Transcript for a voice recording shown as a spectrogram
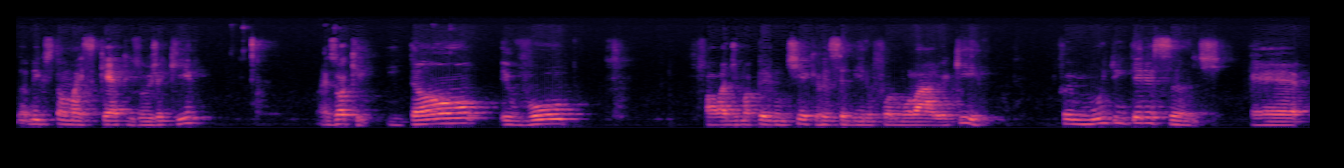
Os amigos estão mais quietos hoje aqui, mas ok. Então, eu vou falar de uma perguntinha que eu recebi no formulário aqui. Foi muito interessante. É,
